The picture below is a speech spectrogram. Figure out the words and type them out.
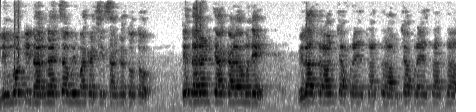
लिंबोटी धरणाचं मी मागाशी सांगत होतो. ते धरण त्या काळामध्ये विलासरावांच्या प्रयत्नातनं आमच्या प्रयत्नातनं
